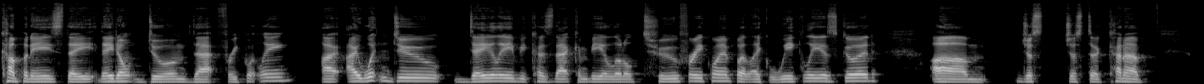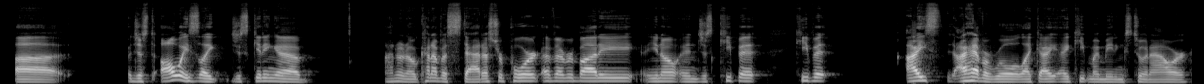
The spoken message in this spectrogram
companies they they don't do them that frequently I, I wouldn't do daily because that can be a little too frequent, but like weekly is good. Um, just just to kind of uh, just always like just getting a I don't know, kind of a status report of everybody, you know, and just keep it keep it. I I have a rule like I, I keep my meetings to an hour,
